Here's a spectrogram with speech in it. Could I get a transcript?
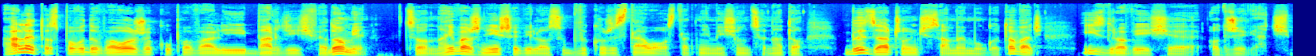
ale to spowodowało, że kupowali bardziej świadomie. Co najważniejsze, wiele osób wykorzystało ostatnie miesiące na to, by zacząć samemu gotować i zdrowiej się odżywiać.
